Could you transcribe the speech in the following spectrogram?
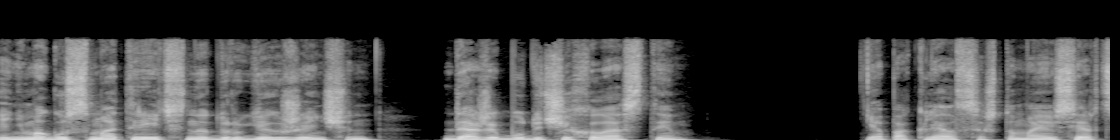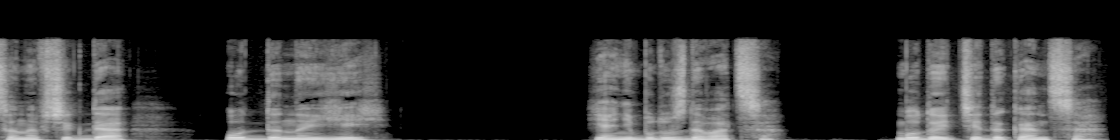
Я не могу смотреть на других женщин, даже будучи холостым. Я поклялся, что мое сердце навсегда отдано ей. Я не буду сдаваться. Буду идти до конца.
